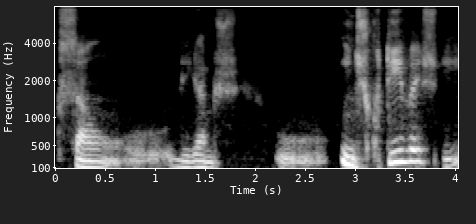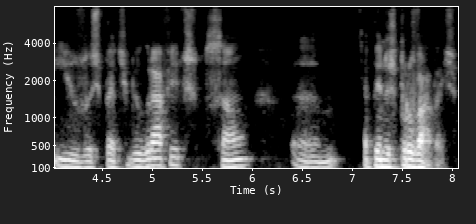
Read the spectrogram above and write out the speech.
que são, digamos, indiscutíveis e, os aspectos biográficos que são hum, apenas prováveis.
